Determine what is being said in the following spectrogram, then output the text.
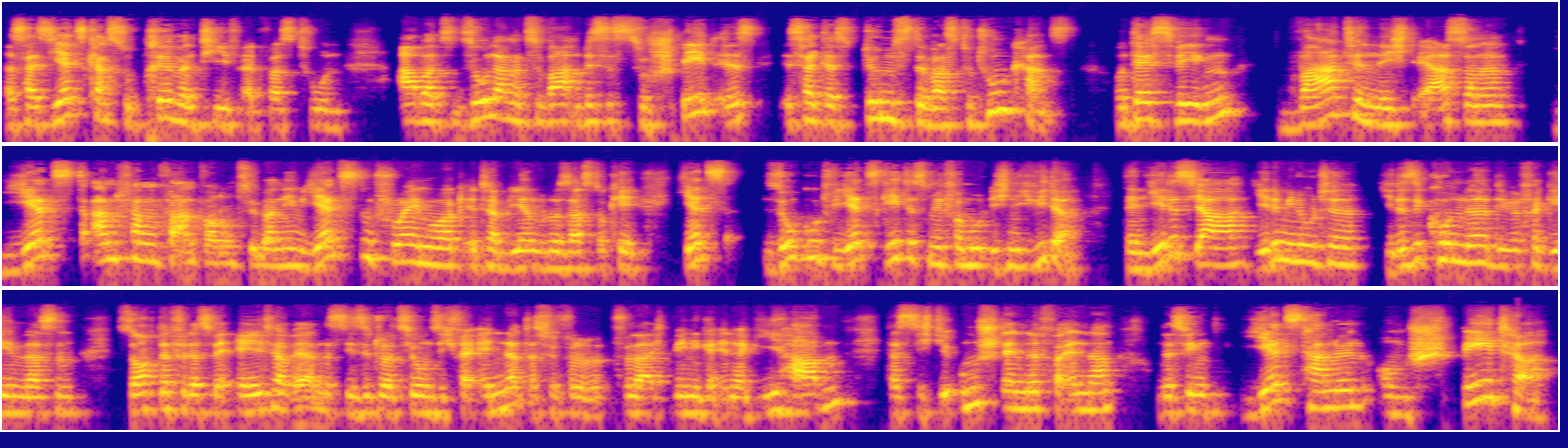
Das heißt, jetzt kannst du präventiv etwas tun. Aber so lange zu warten, bis es zu spät ist, ist halt das Dümmste, was du tun kannst. Und deswegen warte nicht erst, sondern jetzt anfangen, Verantwortung zu übernehmen, jetzt ein Framework etablieren, wo du sagst, okay, jetzt, so gut wie jetzt geht es mir vermutlich nicht wieder. Denn jedes Jahr, jede Minute, jede Sekunde, die wir vergehen lassen, sorgt dafür, dass wir älter werden, dass die Situation sich verändert, dass wir vielleicht weniger Energie haben, dass sich die Umstände verändern und deswegen jetzt handeln, um später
